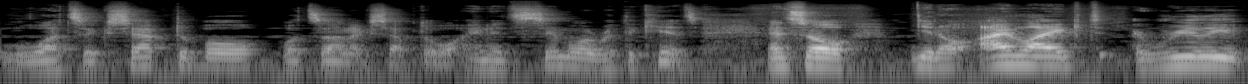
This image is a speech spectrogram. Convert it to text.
what's acceptable, what's unacceptable. And it's similar with the kids. And so, you know, I liked I really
